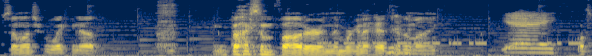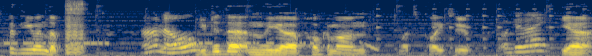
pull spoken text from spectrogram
So much for waking up. Buy some fodder and then we're gonna head to the mine. Yay. What's with you and the. I don't know. You did that in the uh, Pokemon Let's Play too. Oh, did I? Yeah.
